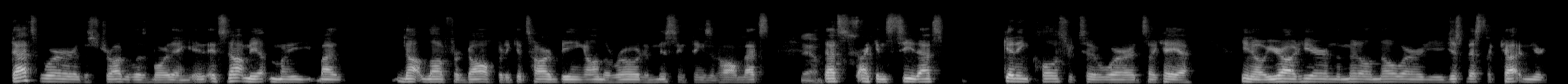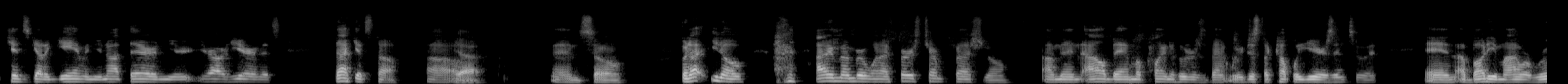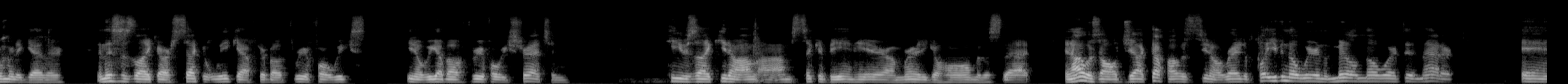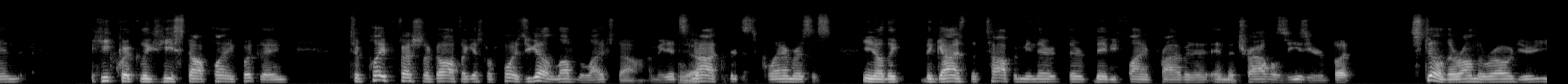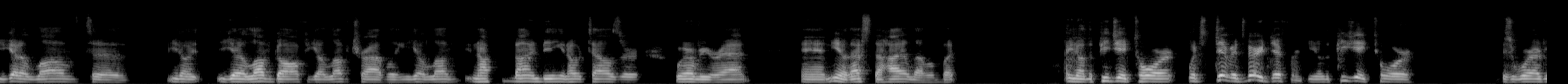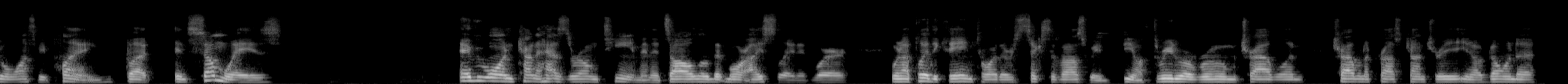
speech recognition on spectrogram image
that's where the struggle is more than it, it's not me my my not love for golf, but it gets hard being on the road and missing things at home. That's yeah, that's I can see that's getting closer to where it's like, hey, uh, you know you're out here in the middle of nowhere and you just missed the cut and your kid's got a game and you're not there and you're you're out here and it's that gets tough. Um, yeah. and so but i you know i remember when i first turned professional i'm in alabama playing a hooters event. We were just a couple years into it. And a buddy of mine were rooming together and this is like our second week after about three or four weeks you know, we got about three or four week stretch, and he was like, you know, I'm I'm sick of being here. I'm ready to go home and this that. And I was all jacked up. I was, you know, ready to play, even though we were in the middle of nowhere. It didn't matter. And he quickly he stopped playing quickly. And to play professional golf, I guess my point is you gotta love the lifestyle. I mean, it's Yeah. not it's glamorous. It's you know the the guys at the top. I mean, they're they're maybe flying private and, and the travel's easier, but still they're on the road. You you gotta love to you know you gotta love golf. You gotta love traveling. You gotta love not mind being in hotels or wherever you're at, and you know that's the high level. But you know the PGA Tour, which different. It's very different. You know the PGA Tour is where everyone wants to be playing, but in some ways everyone kind of has their own team and it's all a little bit more isolated where when i played the canadian tour there were six of us. We you know three to a room traveling traveling across country you know going to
